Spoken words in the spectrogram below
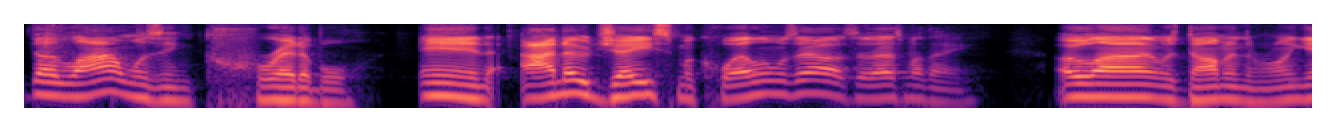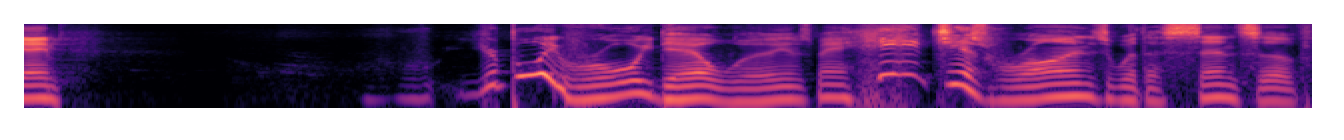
the line was incredible. And I know Jase McClellan was out, so that's my thing. O line was dominant in the run game. Your boy Roydell Williams, man, he just runs with a sense of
